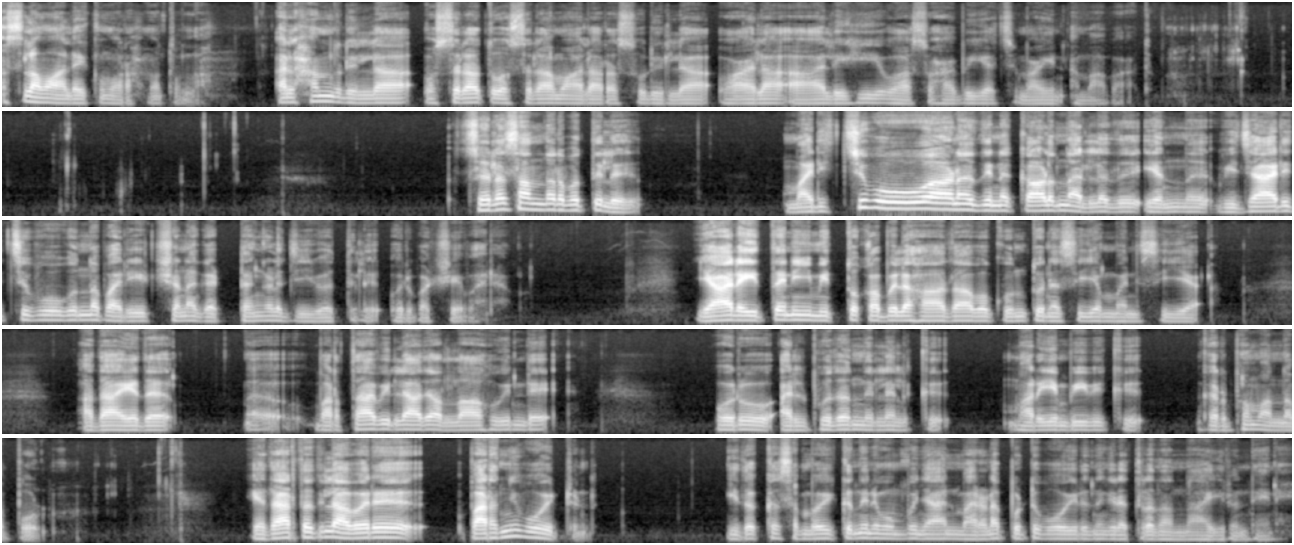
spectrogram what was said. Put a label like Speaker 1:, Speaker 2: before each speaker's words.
Speaker 1: അസ്സാം വലൈക്കും വറഹമത്തുള്ള. അലഹമുല്ല വസ്സലാത്തു വസ്സലാം അല റസൂലില്ല വഅല ആലിഹി വസുഹബി അജ്മൈൻ അമാബാദ് ചില സന്ദർഭത്തിൽ മരിച്ചു പോവുകയാണ് ഇതിനേക്കാളും നല്ലത് എന്ന് വിചാരിച്ചു പോകുന്ന പരീക്ഷണ ഘട്ടങ്ങൾ ജീവിതത്തിൽ ഒരു പക്ഷേ വരാം. യാ ലൈത്തനി മിത്തു കപിലഹാദാവ് കുന്തു നസിയം മൻസിയ. അതായത് ഭർത്താവില്ലാതെ അള്ളാഹുവിന്റെ ഒരു അത്ഭുത നിലനിൽക്ക് മറിയം ബീവിക്ക് ഗർഭം വന്നപ്പോൾ യഥാർത്ഥത്തിൽ അവർ പറഞ്ഞു പോയിട്ടുണ്ട് ഇതൊക്കെ സംഭവിക്കുന്നതിന് മുമ്പ് ഞാൻ മരണപ്പെട്ടു പോയിരുന്നെങ്കിൽ എത്ര നന്നായിരുന്നേനെ.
